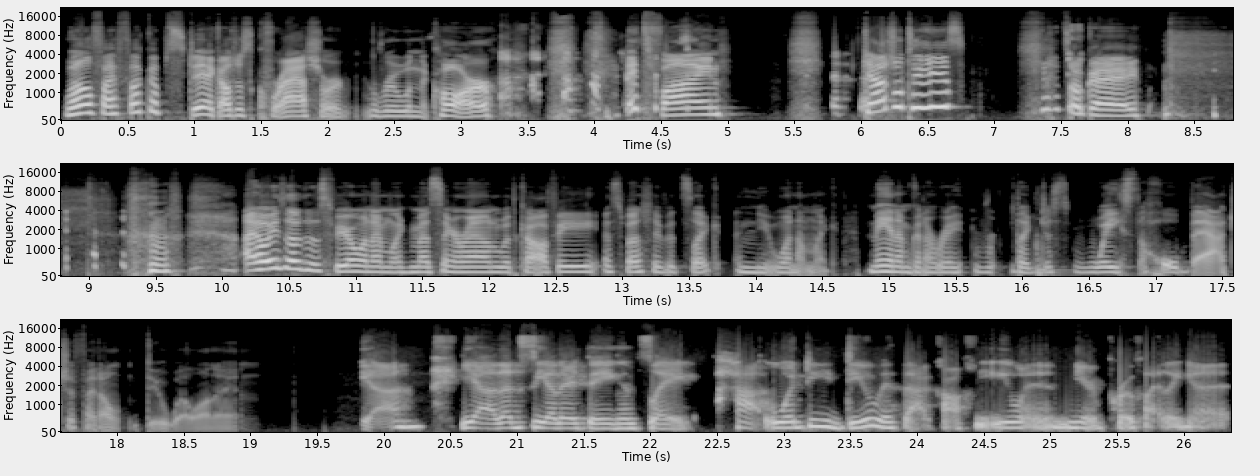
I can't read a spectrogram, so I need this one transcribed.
well, if I fuck up stick, I'll just crash or ruin the car. it's fine. Casualties? It's okay. I always have this fear when I'm like messing around with coffee, especially if it's like a new one. I'm like, man, I'm gonna ra- r- like just waste a whole batch if I don't do well on it. Yeah. Yeah. That's the other thing. It's like, how, what do you do with that coffee when you're profiling it?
